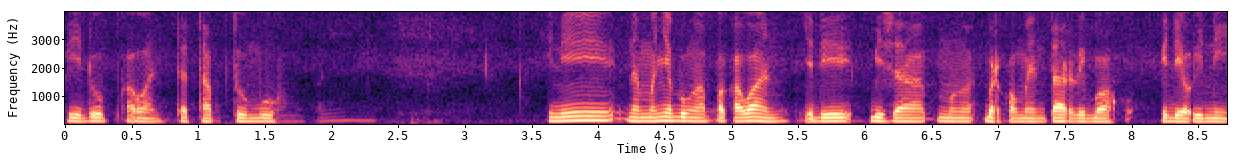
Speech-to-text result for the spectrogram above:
hidup kawan, tetap tumbuh. Ini namanya bunga apa kawan? Jadi bisa berkomentar di bawah video ini.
